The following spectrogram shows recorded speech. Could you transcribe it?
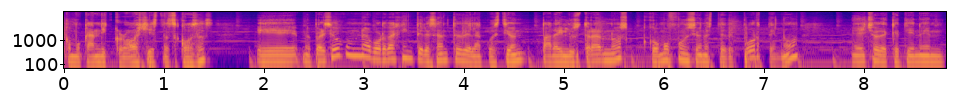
como Candy Crush y estas cosas, eh, me pareció un abordaje interesante de la cuestión para ilustrarnos cómo funciona este deporte, ¿no? El hecho de que tienen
